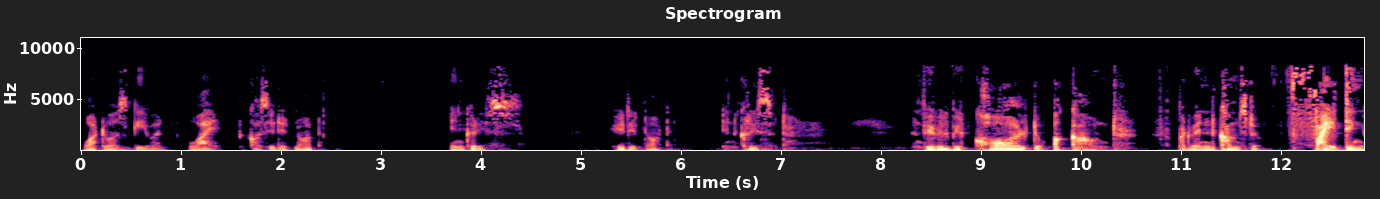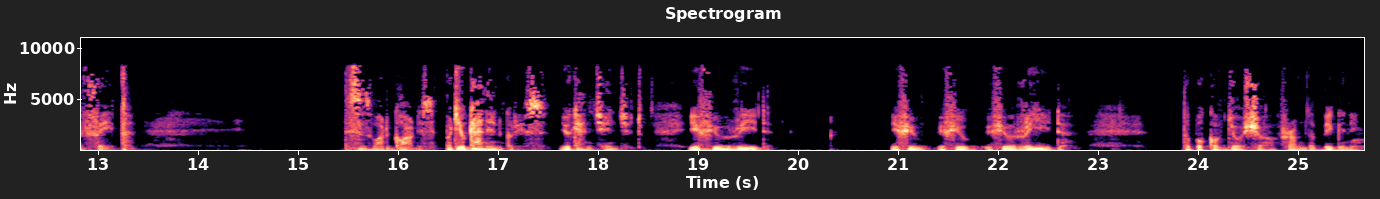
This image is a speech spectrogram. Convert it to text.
what was given. Why? Because he did not increase. He did not increase it. And we will be called to account. But when it comes to fighting faith, this is what God is. But you can increase. You can change it. If you read, if you, if you, if you read the book of Joshua from the beginning,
